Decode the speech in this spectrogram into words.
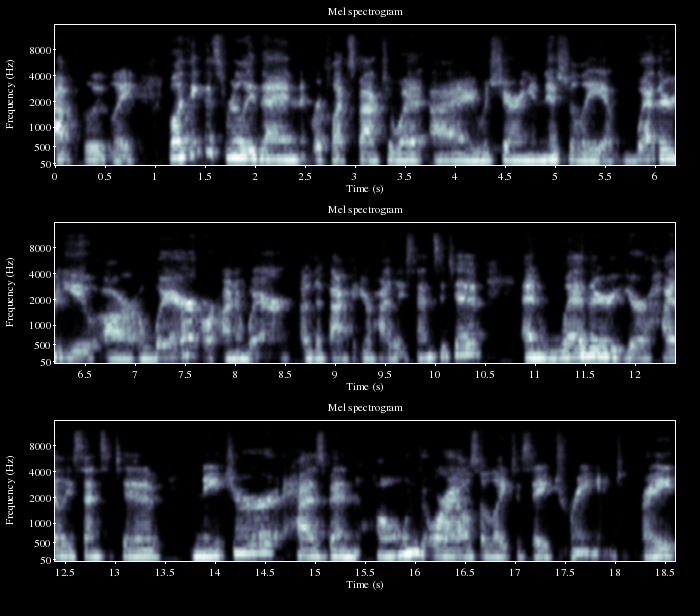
Absolutely. Well, I think this really then reflects back to what I was sharing initially of whether you are aware or unaware of the fact that you're highly sensitive and whether your highly sensitive nature has been honed, or I also like to say trained, right?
